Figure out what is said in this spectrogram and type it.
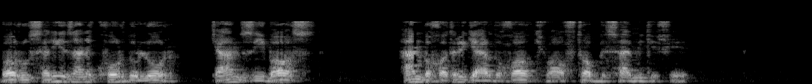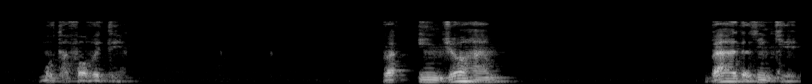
با روسری زن کرد و لور که هم زیباست هم به خاطر گرد و خاک و آفتاب به سر می‌کشه متفاوته. و اینجا هم بعد از اینکه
